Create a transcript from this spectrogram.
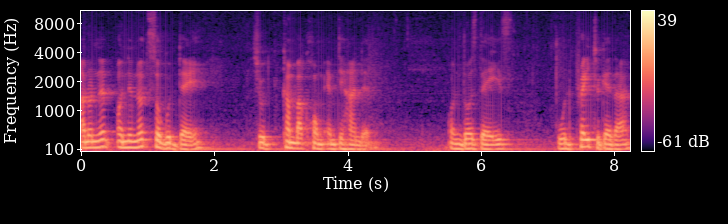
And on a, on a not so good day, she would come back home empty handed. On those days, we would pray together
